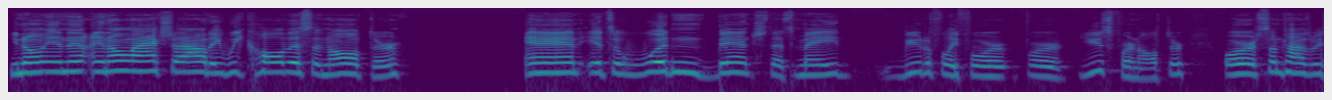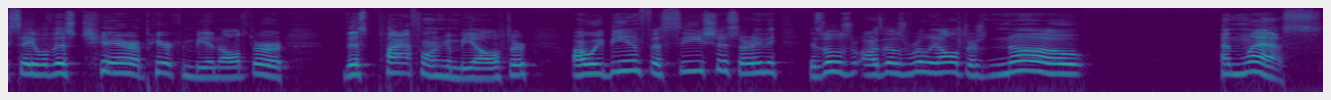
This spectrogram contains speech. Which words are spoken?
You know, in, in all actuality, we call this an altar, and it's a wooden bench that's made beautifully for, for use for an altar. Or sometimes we say, well, this chair up here can be an altar, or this platform can be altar. Are we being facetious or anything? Is those, are those really altars? No, unless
